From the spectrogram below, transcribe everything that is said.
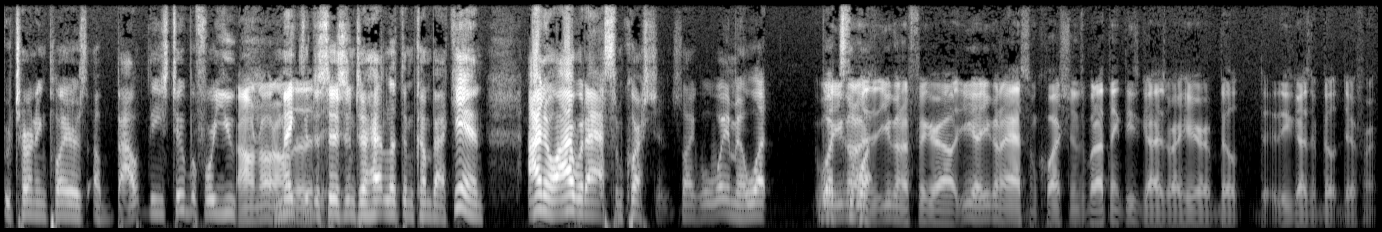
returning players about these two before you I don't know. I don't make know the decision to ha- let them come back in? I know I would ask some questions like, well, wait a minute, what? Well, you're gonna what? you're gonna figure out. Yeah, you're gonna ask some questions, but I think these guys right here are built. Th- These guys are built different.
